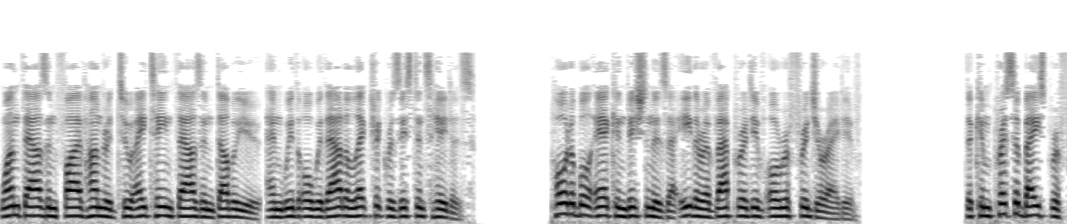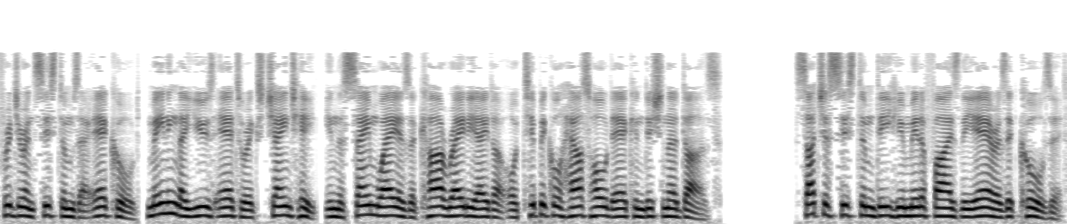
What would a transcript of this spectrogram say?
1,500 to 18,000 W and with or without electric resistance heaters. Portable air conditioners are either evaporative or refrigerative. The compressor-based refrigerant systems are air-cooled, meaning they use air to exchange heat, in the same way as a car radiator or typical household air conditioner does. Such a system dehumidifies the air as it cools it.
